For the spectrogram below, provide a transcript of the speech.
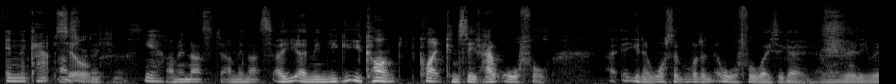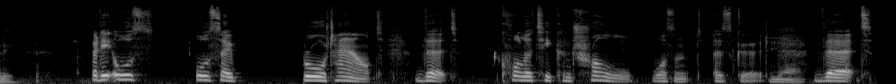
in the That's capsule ridiculous. yeah I mean that's. I mean that's. I I mean you you can't quite conceive how awful. uh, You know what a what an awful way to go. I mean really really. but it also also brought out that quality control wasn't as good. Yeah. That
